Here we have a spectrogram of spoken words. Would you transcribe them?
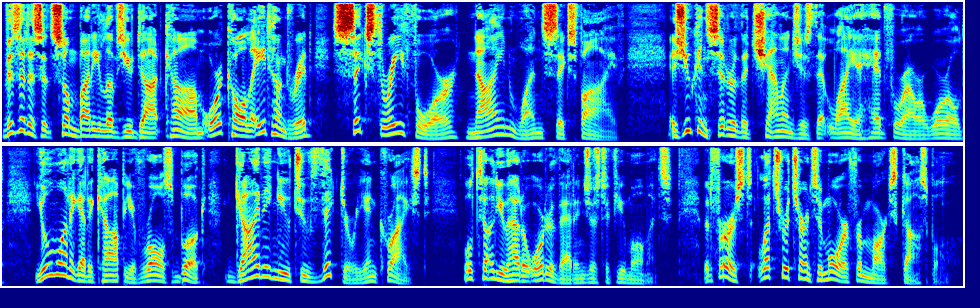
Visit us at somebodylovesyou.com or call 800 634 9165. As you consider the challenges that lie ahead for our world, you'll want to get a copy of Raul's book, Guiding You to Victory in Christ. We'll tell you how to order that in just a few moments. But first, let's return to more from Mark's Gospel.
